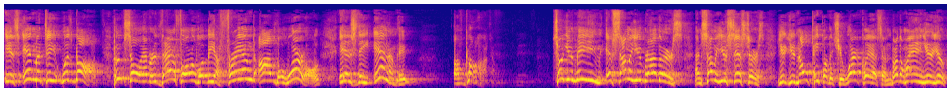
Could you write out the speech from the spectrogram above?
is enmity with God? Whosoever therefore will be a friend of the world is the enemy of God. So you mean if some of you brothers and some of you sisters, you, you know people that you work with, and Brother Wayne, you, you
